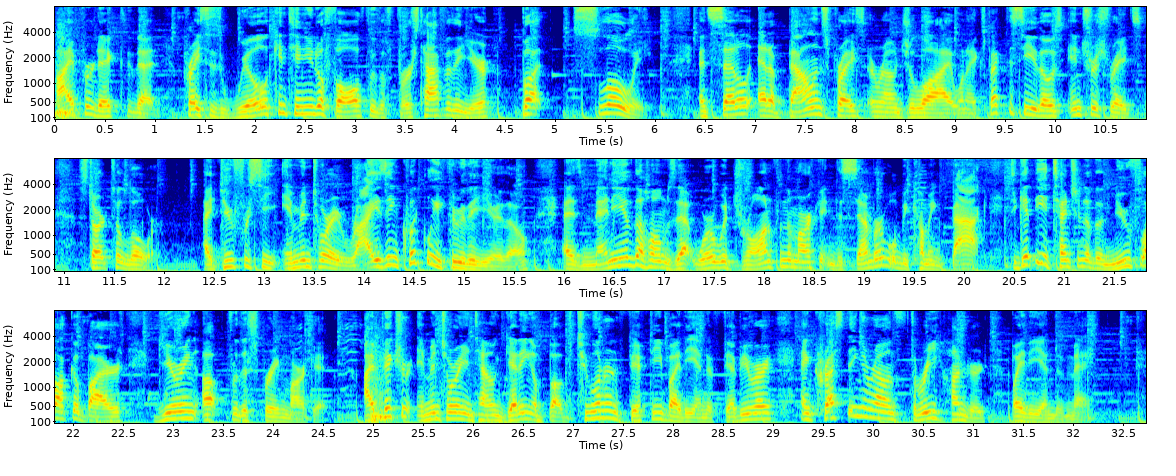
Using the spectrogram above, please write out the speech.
I predict that prices will continue to fall through the first half of the year, but slowly and settle at a balanced price around July when I expect to see those interest rates start to lower. I do foresee inventory rising quickly through the year though, as many of the homes that were withdrawn from the market in December will be coming back to get the attention of the new flock of buyers gearing up for the spring market. I picture inventory in town getting above 250 by the end of February and cresting around 300 by the end of May.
